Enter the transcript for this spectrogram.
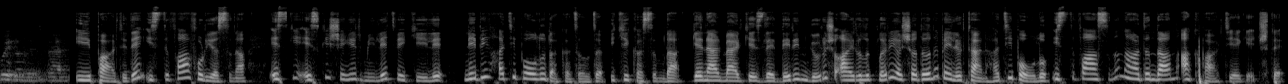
Buyurun lütfen. İyi Parti'de istifa furyasına eski Eskişehir Milletvekili Nebi Hatipoğlu da katıldı. 2 Kasım'da genel merkezle derin görüş ayrılıkları yaşadığını belirten Hatipoğlu istifasının ardından AK Parti'ye geçti.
